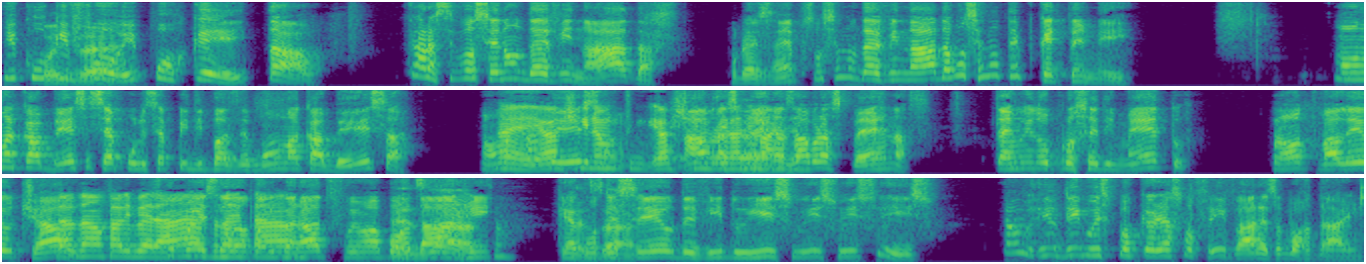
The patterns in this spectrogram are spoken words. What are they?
E com o que é. foi? E por quê? E tal. Cara, se você não deve nada, por exemplo, se você não deve nada, você não tem por que temer. Mão na cabeça, se a polícia pedir pra fazer mão na cabeça, mão na É, eu cabeça. acho que não, eu acho que não Abre tem as pernas, abre as pernas. Terminou o procedimento. Pronto, valeu, tchau. Cidadão tá liberado, Desculpa aí, né, cidadão tá tal. liberado, foi uma abordagem Exato. Que aconteceu devido isso, isso, isso e isso. Eu, eu digo isso porque eu já sofri várias abordagens.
